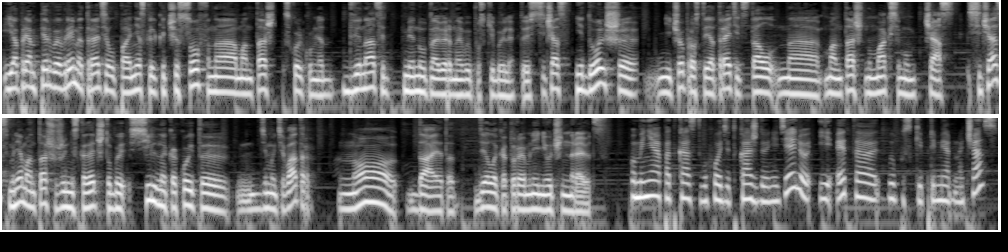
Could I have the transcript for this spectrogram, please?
Я прям первое время тратил по несколько часов на монтаж. Сколько у меня? 12 минут, наверное, выпуски были. То есть сейчас не дольше, ничего, просто я тратить стал на монтаж, ну, максимум час. Сейчас мне монтаж уже не сказать, чтобы сильно какой-то демотиватор, но да, это дело, которое мне не очень нравится. У меня подкаст выходит каждую неделю, и это выпуски примерно час.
